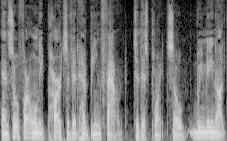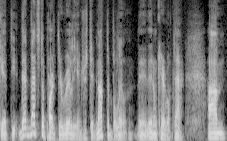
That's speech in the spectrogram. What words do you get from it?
and so far only parts of it have been found to this point. So we may not get the, that, that's the part they're really interested, not the balloon. They, they don't care about that. Um,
